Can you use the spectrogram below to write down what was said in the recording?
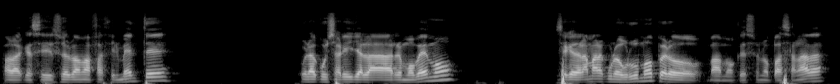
para que se disuelva más fácilmente. Una cucharilla la removemos. Se quedará mal algunos grumos, pero vamos, que eso no pasa nada.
